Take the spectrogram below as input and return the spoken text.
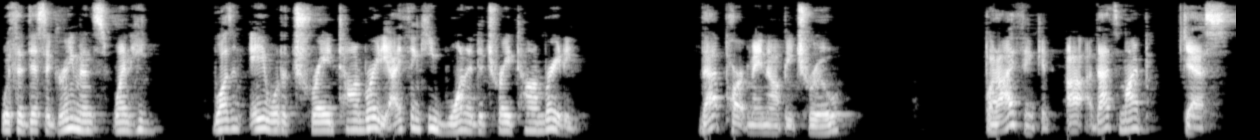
with the disagreements when he wasn't able to trade Tom Brady. I think he wanted to trade Tom Brady. That part may not be true, but I think it, uh, that's my guess.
